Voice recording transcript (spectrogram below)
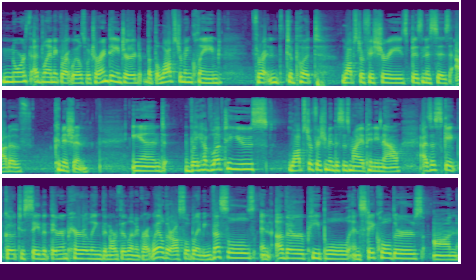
North Atlantic right whales, which are endangered, but the lobstermen claimed threatened to put lobster fisheries businesses out of commission. And they have loved to use lobster fishermen, this is my opinion now, as a scapegoat to say that they're imperiling the North Atlantic right whale. They're also blaming vessels and other people and stakeholders on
